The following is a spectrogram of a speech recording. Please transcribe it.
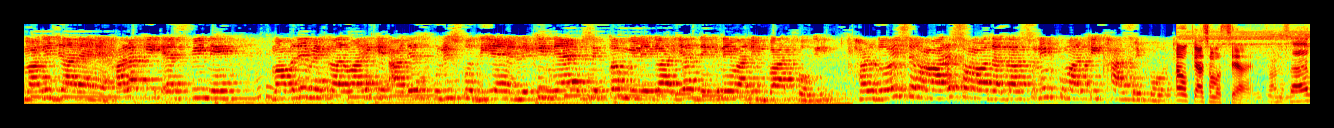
मांगे जा रहे हैं। हालाँकि एसपी ने मामले में कार्रवाई पुलिस को दिए हैं लेकिन न्याय उसे कब मिलेगा यह देखने वाली बात होगी। हरदोई से हमारे संवाददाता सुनील कुमार की खास रिपोर्ट। वो क्या समस्या है? हम साहब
